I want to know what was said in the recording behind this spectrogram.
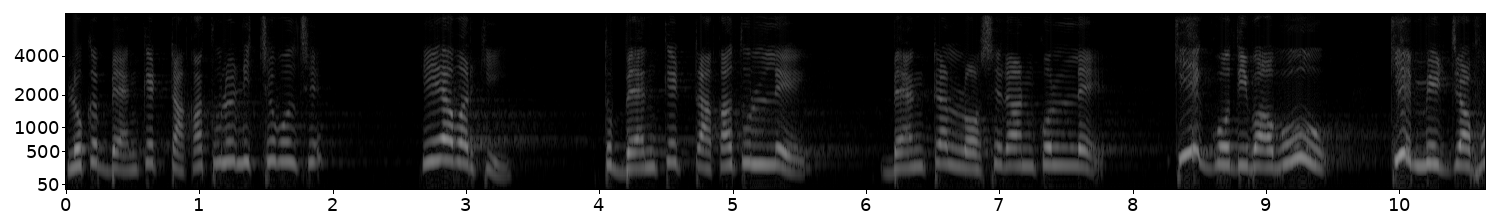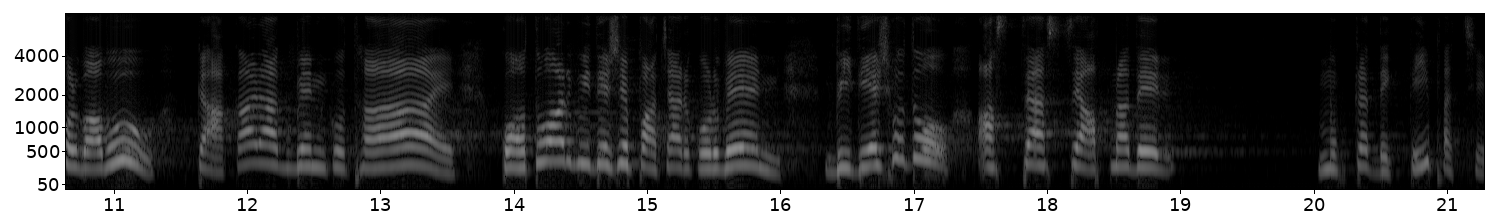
লোকে ব্যাংকের টাকা তুলে নিচ্ছে বলছে। এ আবার কি? তো ব্যাংকের টাকা তুললে, ব্যাংকটা লসে রান করলে, কি গদি বাবু? কি মির্জাফর বাবু? টাকা রাখবেন কোথায়? কত আর বিদেশে পাচার করবেন? বিদেশও তো আস্তে আস্তে আপনাদের মুখটা দেখতেই পাচ্ছে।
